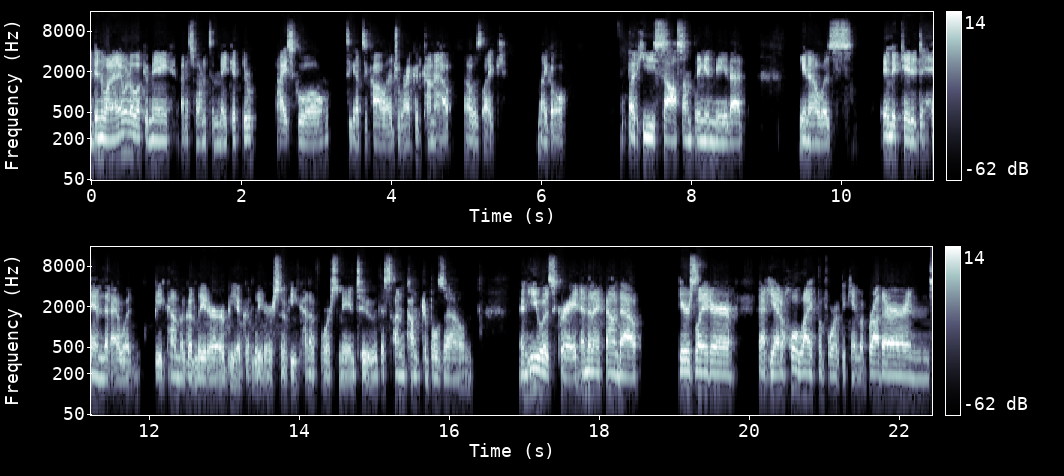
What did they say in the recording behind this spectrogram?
didn't want anyone to look at me. I just wanted to make it through high school to get to college where I could come out. That was like my goal. But he saw something in me that you know, was indicated to him that I would become a good leader or be a good leader. So he kind of forced me into this uncomfortable zone. And he was great. And then I found out years later that he had a whole life before it became a brother and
